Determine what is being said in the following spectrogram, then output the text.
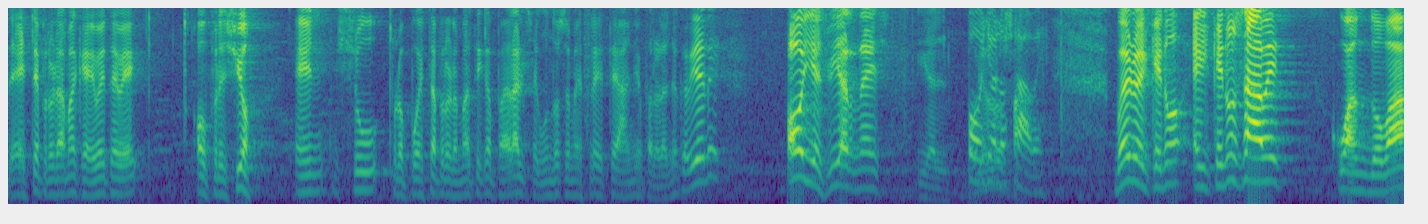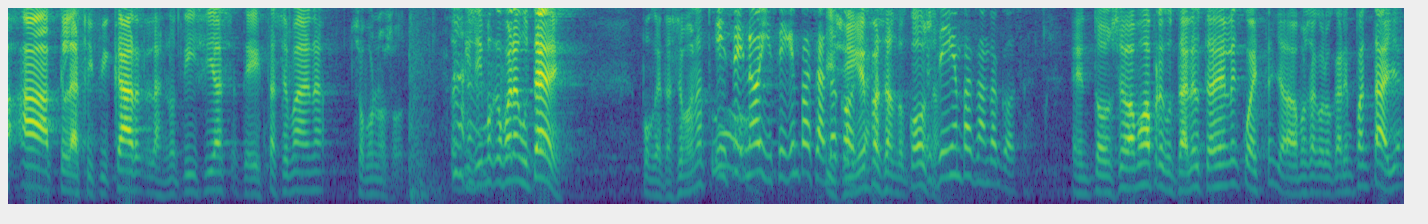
de este programa que EBTV ofreció en su propuesta programática para el segundo semestre de este año y para el año que viene. Hoy es viernes y el Pollo lo sabe. bueno, el que no, el que no sabe cuando va a clasificar las noticias de esta semana somos nosotros. Quisimos que fueran ustedes, porque esta semana tú. Y, si, no, y siguen pasando Y cosas. siguen pasando cosas. Y siguen pasando cosas. Entonces vamos a preguntarle a ustedes en la encuesta, ya la vamos a colocar en pantalla,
